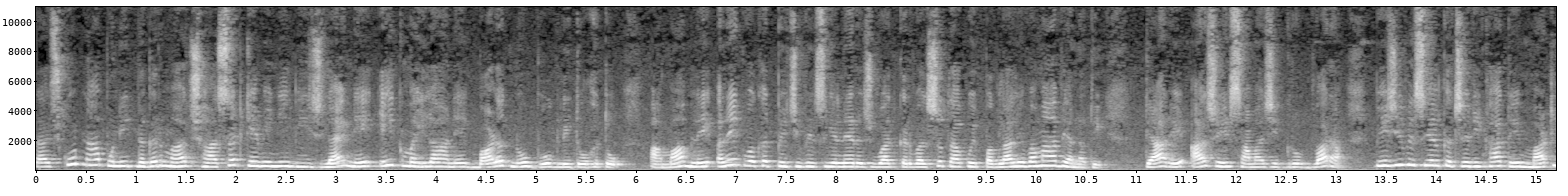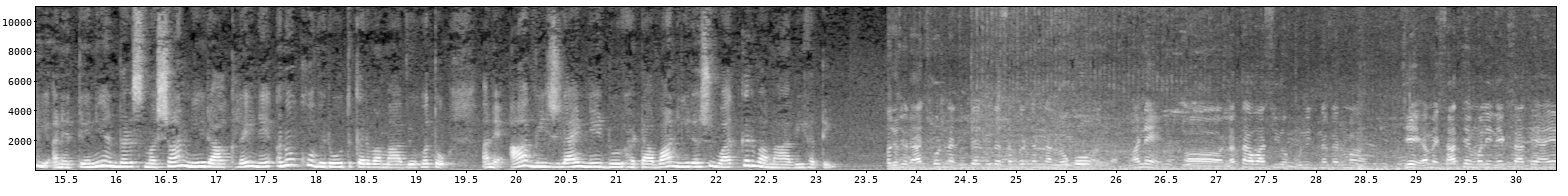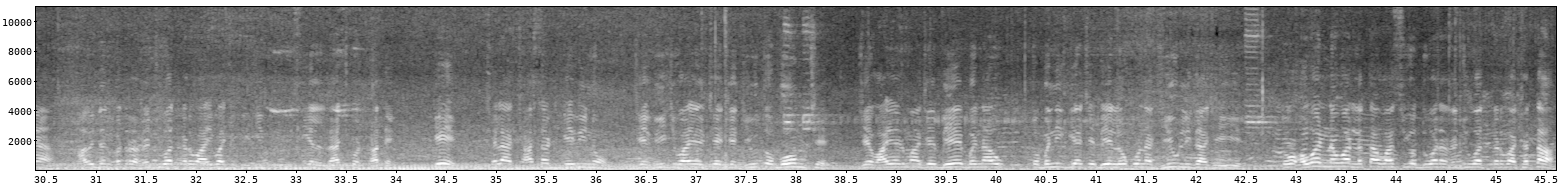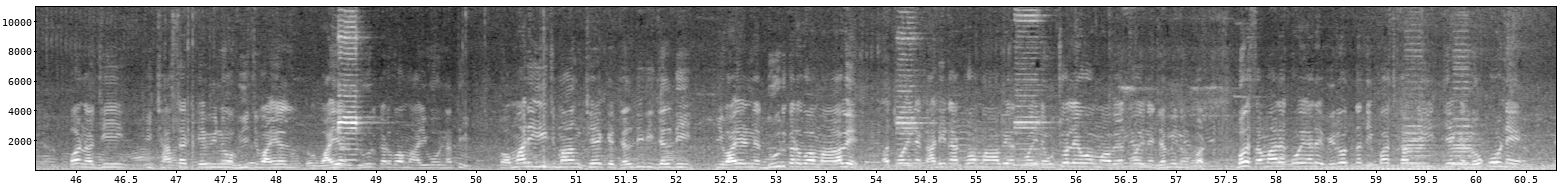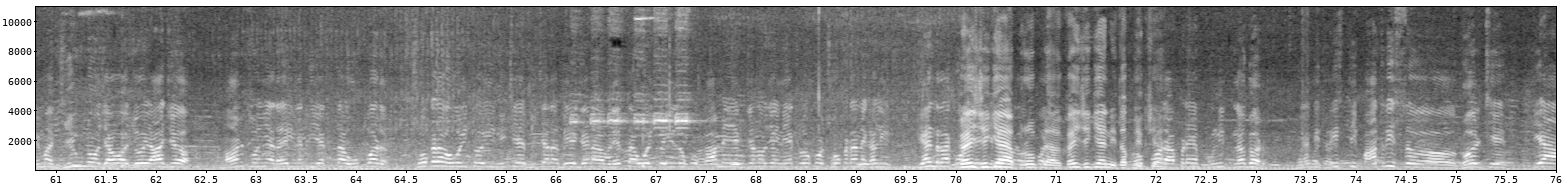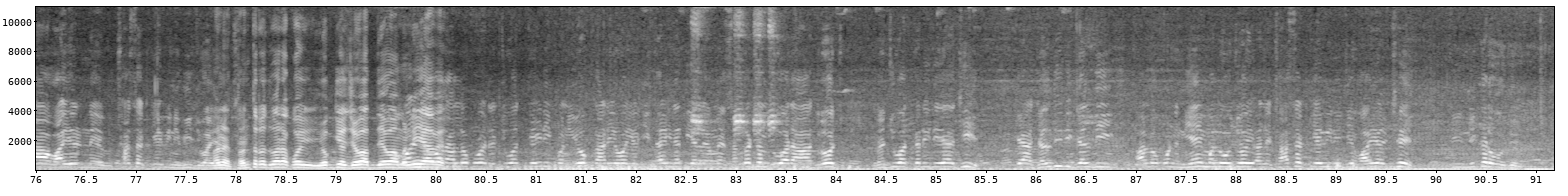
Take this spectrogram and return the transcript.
રાજકોટના પુનિતનગરમાં છાસઠ કેવીની વીજ લાઈને એક મહિલા અને એક બાળકનો ભોગ લીધો હતો. આ મામલે અનેક વખત પીજીવીસીએલને રજૂઆત કરવા છતાં કોઈ પગલાં લેવામાં આવ્યા નથી. ત્યારે આજે સામાજિક ગ્રુપ દ્વારા પીજીવીસીએલ કચેરી ખાતે માટલી અને તેની અંદર સ્મશાનની રાખ લઈને અનોખો વિરોધ કરવામાં આવ્યો હતો અને આ વીજ લાઇનને દૂર હટાવવાની રજૂઆત કરવામાં આવી હતી. રાજકોટના જુદા જુદા સંગઠનના લોકો અને લતાવાસીઓ પુનિતનગરમાં જે અમે સાથે મળીને એક સાથે અહીંયા આવેદનપત્ર રજૂઆત કરવા આવ્યા છીએ પીજીપીસીએલ રાજકોટ ખાતે કે છેલ્લા છાસઠ કેવીનો જે વીજ વાયર છે, જે જીવતો બોમ્બ છે, જે વાયરમાં જે બે બનાવ તો બની ગયા છે, બે લોકોના જીવ લીધા છે એ તો અવારનવાર લતાવાસીઓ દ્વારા રજૂઆત કરવા છતાં પણ હજી એ છાસઠ કેવીનો વીજ વાયર વાયર દૂર કરવામાં આવ્યો નથી. તો અમારી એ જ માંગ છે કે જલ્દીથી જલ્દી એ વાયરને દૂર કરવામાં આવે, અથવા એને કાઢી નાખવામાં આવે, અથવા એને ઊંચો લેવામાં આવે, અથવા એને જમીન ઉપર. બસ અમારે કોઈ યારે વિરોધ નથી. બસ ખાલી છે કે લોકોને એમાં જીવ ન જવા જોઈએ. આજ માણસો અહીંયા રહી નથી એકતા ઉપર. છોકરા હોય તો એ નીચે બિચારા બે જણા રહેતા હોય તો એ લોકો કામે એક જણો જઈને એક લોકો છોકરાને ખાલી ધ્યાન રાખવા કઈ જગ્યાએ પ્રોબ્લેમ કઈ જગ્યાની તકલીફ છે? આપણે પુનિતનગર ત્યાંથી ત્રીસથી પાંત્રીસ ઘર છે. ત્યાં આ વાયર ને છસઠ કેવી ની વીજ વાયર અને તંત્ર દ્વારા કોઈ યોગ્ય જવાબ દેવામાં નહીં આવે? લોકો રજૂઆત કરી પણ યોગ કાર્યવાહી હજી થઈ નથી એટલે અમે સંગઠન દ્વારા આજ રોજ રજૂઆત કરી રહ્યા છીએ કે આ જલ્દીથી જલ્દી આ લોકોને ન્યાય મળવો જોઈએ અને છાસઠ કેવીની જે વાયર છે એ નીકળવો જોઈએ.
